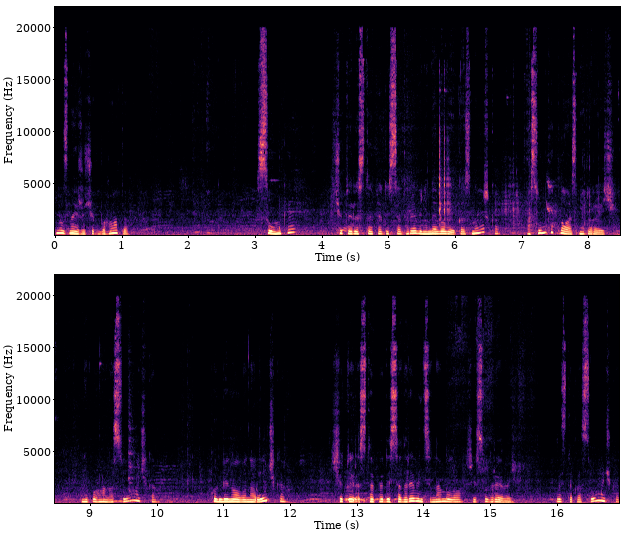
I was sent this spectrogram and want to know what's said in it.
Ну, знижечок багато. Сумки 450 гривень, невелика знижка, а сумки класні, до речі. Непогана сумочка, комбінована ручка. 450 гривень, ціна була 600 гривень. Ось така сумочка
